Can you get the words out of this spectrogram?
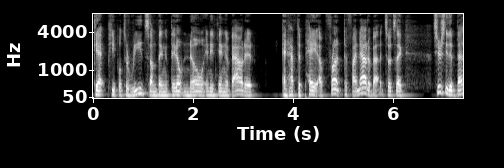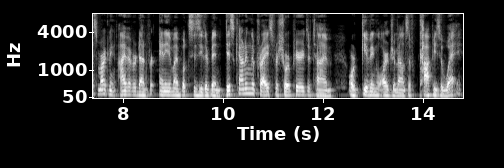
get people to read something if they don't know anything about it and have to pay up front to find out about it. So it's like, seriously, the best marketing I've ever done for any of my books has either been discounting the price for short periods of time or giving large amounts of copies away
